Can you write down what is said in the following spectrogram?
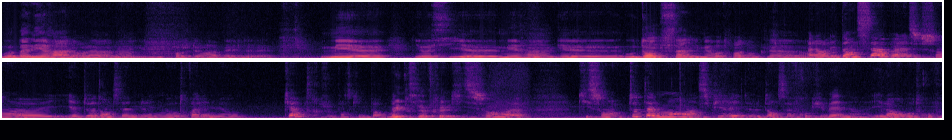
ou Habanera, alors là, mm. proche de Ravel. Euh, mais il y a aussi Meringue ou Dansa numéro 3. Donc là, alors les Dansa, voilà, ce sont, il y a deux Dansa, la numéro 3 et la numéro 4, je pense, qui ne portent pas oui, tout à fait. qui sont qui sont totalement inspirés de danse afro-cubaine. Et là, on retrouve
